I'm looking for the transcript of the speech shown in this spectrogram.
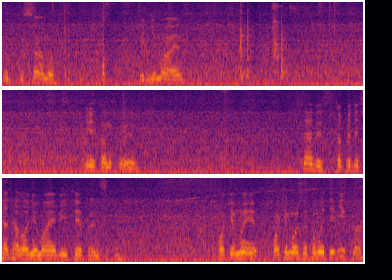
Тут те саме. піднімаємо і танкуємо. Все, десь 150 галонів має війти, в принципі. Поки, ми, поки можна помити вікна.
